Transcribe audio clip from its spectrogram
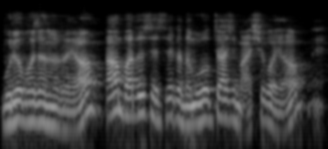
무료 버전으로요. 다운 받을 수 있으니까 너무 걱정하지 마시고요. 네.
